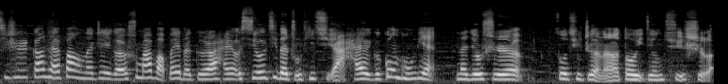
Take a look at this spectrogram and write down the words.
其实刚才放的这个数码宝贝的歌，还有《西游记》的主题曲啊，还有一个共同点，那就是作曲者呢都已经去世了，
